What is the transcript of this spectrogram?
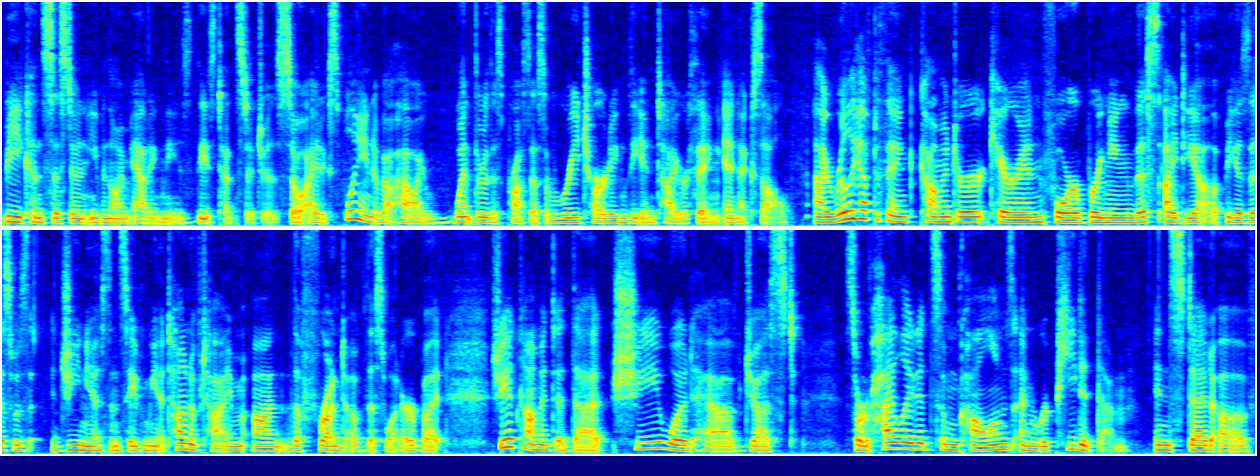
be consistent even though I'm adding these these 10 stitches. So I had explained about how I went through this process of recharting the entire thing in Excel. I really have to thank commenter Karen for bringing this idea up because this was genius and saved me a ton of time on the front of the sweater, but she had commented that she would have just sort of highlighted some columns and repeated them instead of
